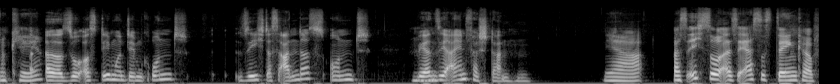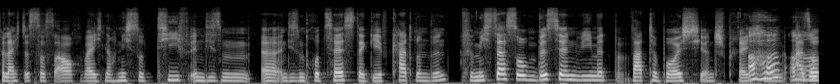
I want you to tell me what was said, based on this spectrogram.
Okay. Also aus dem und dem Grund sehe ich das anders und mhm. wären Sie einverstanden? Ja, was ich so als erstes denke, vielleicht ist das auch, weil ich noch nicht so tief in diesem, äh, in diesem Prozess der GfK drin bin. Für mich ist das so ein bisschen wie mit Wattebäuschen sprechen. Aha, aha. Also,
